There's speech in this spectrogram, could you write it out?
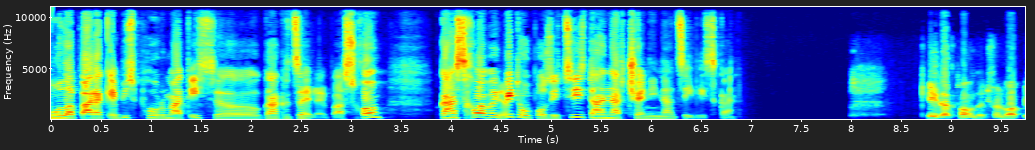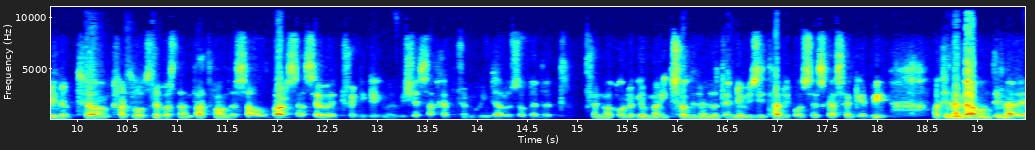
მოლაპარაკების ფორმატის გაგრძელებას, ხო? განსხვავებით ოპოზიციის დანარჩენი ნაწილისგან. კი, რა თქმა უნდა, ჩვენ ვაპირებთ ქართულ ოცნებასთან რა თქმა უნდა საუბარს, ასევე ჩვენი გეგმების შესახებ ჩვენ გვინდა რომ ზოგადად ჩვენმა კოლეგებმა იცოდნენ და ტელევიზიით არ იყოს ეს გასაგები. აქედან გამომდინარე,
